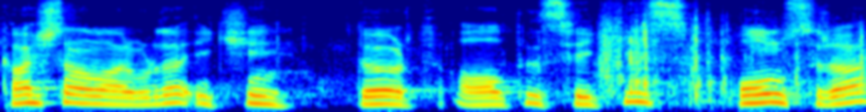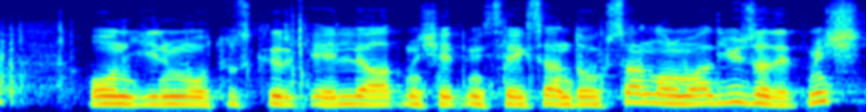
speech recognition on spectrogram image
Kaç tane var burada? 2, 4, 6, 8, 10 sıra. 10, 20, 30, 40, 50, 60, 70, 80, 90. Normalde 100 adetmiş.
